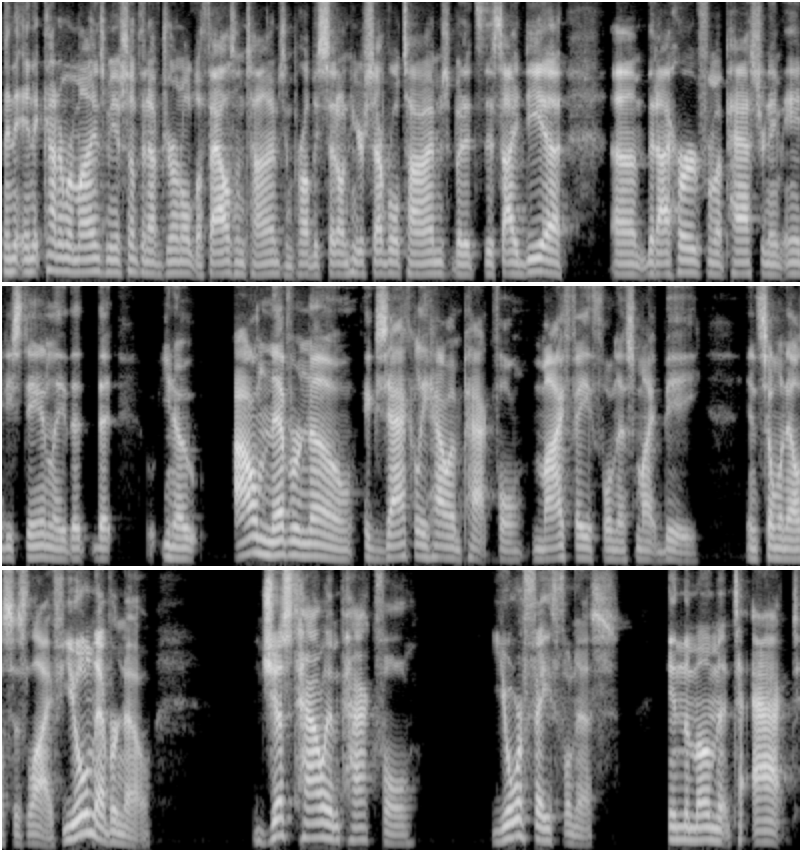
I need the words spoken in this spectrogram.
and, and it kind of reminds me of something I've journaled a thousand times and probably said on here several times, but it's this idea um, that I heard from a pastor named Andy Stanley that that you know I'll never know exactly how impactful my faithfulness might be in someone else's life. You'll never know just how impactful your faithfulness in the moment to act,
